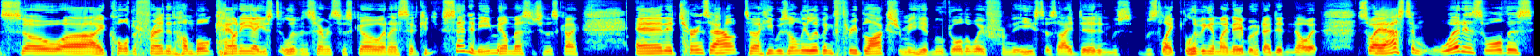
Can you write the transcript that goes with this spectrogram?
So uh, I called a friend in Humboldt County. I used to live in San Francisco, and I said, "Could you send an email message to this guy?" And it turns out uh, he was only living three blocks from me. He had moved all the way from the east as I did, and was was like living in my neighborhood. I didn't know it. So I asked him, "What is all this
